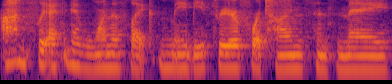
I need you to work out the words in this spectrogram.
honestly, I think I've worn this like maybe three or four times since May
